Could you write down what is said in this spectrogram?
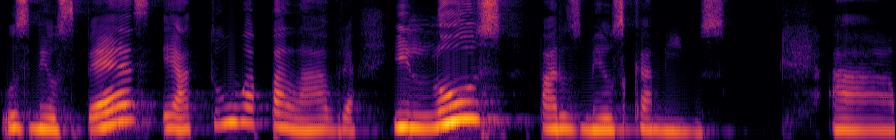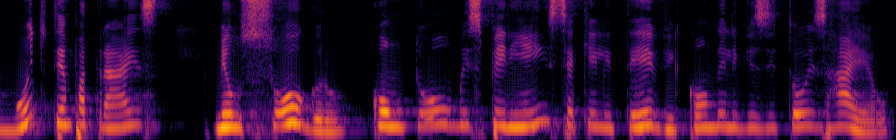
os meus pés é a tua palavra e luz para os meus caminhos. Há muito tempo atrás, meu sogro contou uma experiência que ele teve quando ele visitou Israel.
